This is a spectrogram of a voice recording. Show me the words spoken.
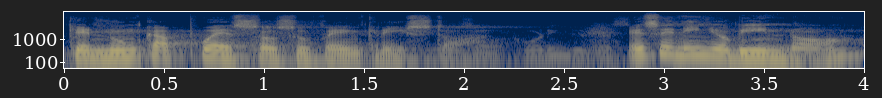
que nunca ha puesto su fe en Cristo. Ese niño vino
